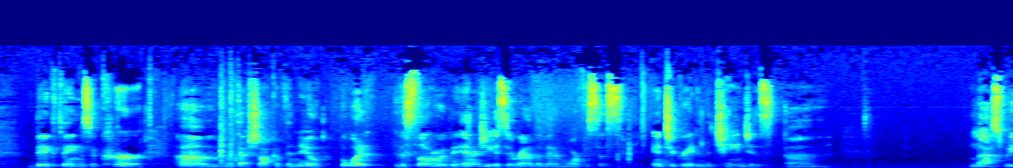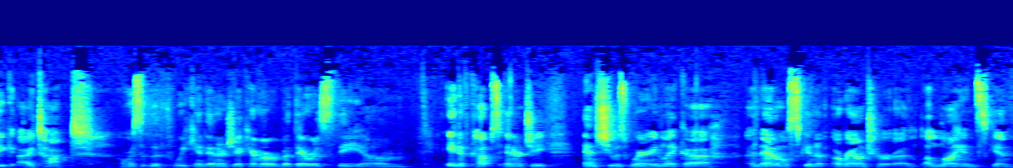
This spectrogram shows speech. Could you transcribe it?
big things occur um, with that shock of the new. But what the slower moving energy is around the metamorphosis, integrating the changes. Um, last week I talked, or was it the weekend energy? I can't remember, but there was the um, Eight of Cups energy, and she was wearing like a an animal skin around her, a, a lion skin.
